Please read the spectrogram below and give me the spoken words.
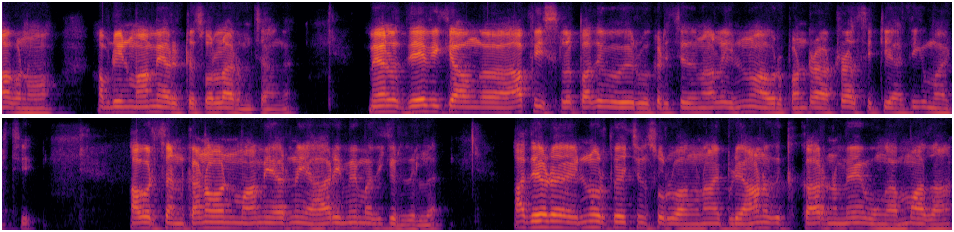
ஆகணும் அப்படின்னு மாமியார்கிட்ட சொல்ல ஆரம்பித்தாங்க மேலே தேவிக்கு அவங்க ஆஃபீஸில் பதவி உயர்வு கிடைச்சதுனால இன்னும் அவர் பண்ணுற அட்ராசிட்டி அதிகமாகிடுச்சு அவர் தன் கணவன் மாமியார்னு யாரையுமே மதிக்கிறது இல்லை அதோட இன்னொரு பேச்சுன்னு சொல்லுவாங்க நான் இப்படி ஆனதுக்கு காரணமே உங்கள் அம்மா தான்.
